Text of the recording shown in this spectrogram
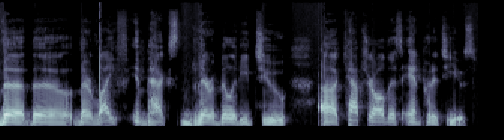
the the their life impacts their ability to uh, capture all this and put it to use.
